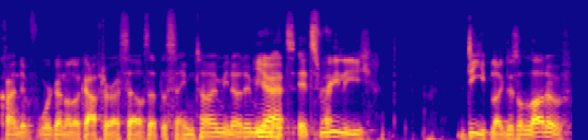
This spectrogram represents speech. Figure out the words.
kind of we're going to look after ourselves at the same time you know what i mean Yeah. it's it's really deep like there's a lot of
